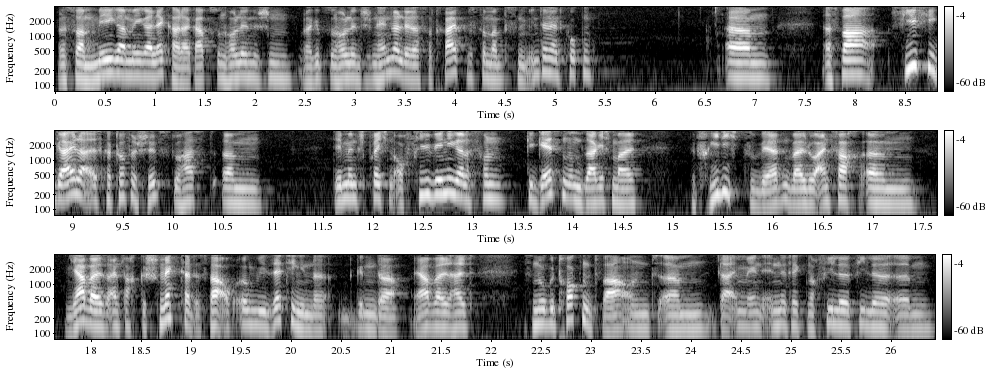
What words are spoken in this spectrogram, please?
Und es war mega, mega lecker. Da gab es so einen holländischen, oder gibt es so einen holländischen Händler, der das vertreibt. Müsst ihr mal ein bisschen im Internet gucken. Ähm, das war viel, viel geiler als Kartoffelchips. Du hast ähm, dementsprechend auch viel weniger davon gegessen, um, sage ich mal, befriedigt zu werden, weil du einfach, ähm, ja, weil es einfach geschmeckt hat. Es war auch irgendwie sättigender, ja, weil halt es nur getrocknet war und ähm, da im Endeffekt noch viele, viele ähm,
